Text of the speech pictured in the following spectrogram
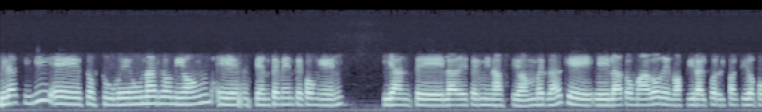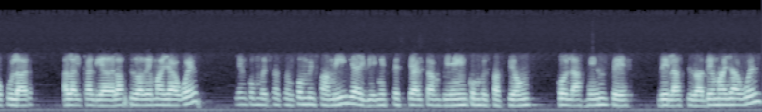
Mira, sí, eh, sostuve una reunión eh, recientemente con él y ante la determinación, ¿verdad?, que él ha tomado de no aspirar por el Partido Popular a la alcaldía de la ciudad de Mayagüez y en conversación con mi familia y bien especial también en conversación con la gente de la ciudad de Mayagüez,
